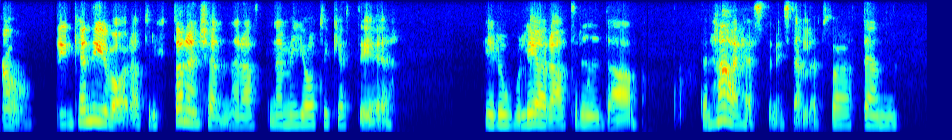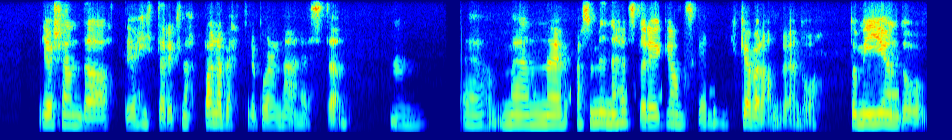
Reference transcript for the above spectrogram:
Ja. Sen kan det ju vara att ryttaren känner att nej men jag tycker att det är, roligare att rida den här hästen istället för att den jag kände att jag hittade knapparna bättre på den här hästen. Mm. Eh, Men eh, alltså mina hästar är ganska lika varandra ändå. De är ju ändå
